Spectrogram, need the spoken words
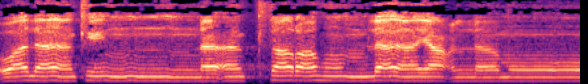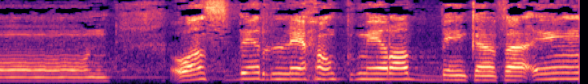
ولكن أكثرهم لا يعلمون واصبر لحكم ربك فإنك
